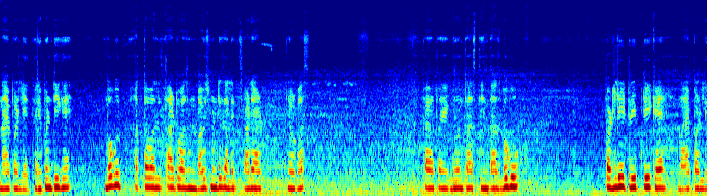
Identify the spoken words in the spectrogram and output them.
नाही पडली तरी पण ठीक आहे. बघू आत्ता वाज आठ वाजून बावीस मिनटं झालेत साडेआठ जवळपास. काय होतं एक दोन तास तीन तास बघू. पडली ट्रिप ठीक आहे नाही पडली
